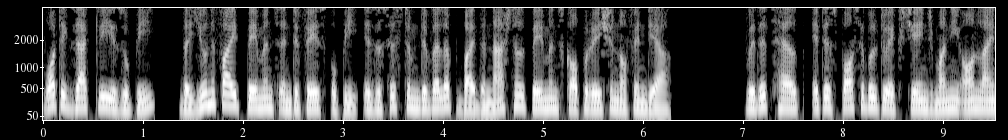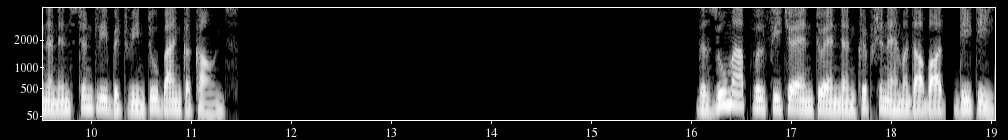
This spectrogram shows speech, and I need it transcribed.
What exactly is UPI? The Unified Payments Interface UPI is a system developed by the National Payments Corporation of India. With its help, it is possible to exchange money online and instantly between two bank accounts. The Zoom app will feature end-to-end encryption Ahmedabad, DT.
